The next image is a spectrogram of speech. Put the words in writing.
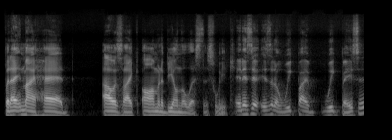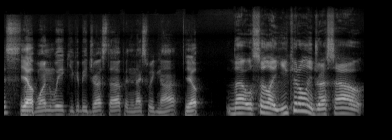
But I, in my head, I was like, oh, I'm gonna be on the list this week. And is it is it a week by week basis? Yep. Like one week you could be dressed up, and the next week not. Yep. That was so like you could only dress out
